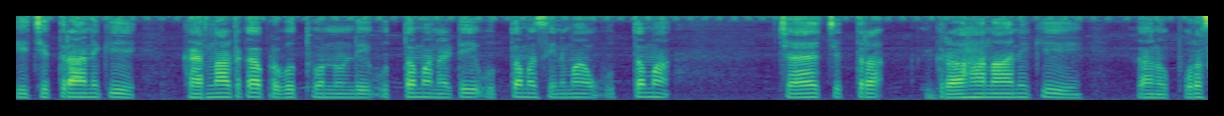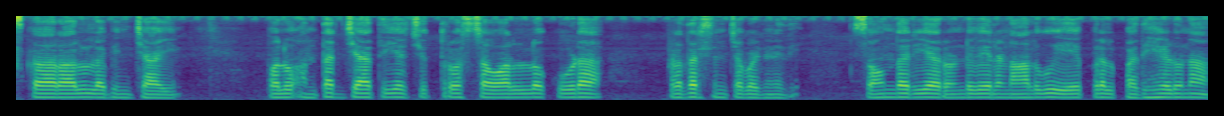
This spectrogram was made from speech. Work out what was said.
ఈ చిత్రానికి కర్ణాటక ప్రభుత్వం నుండి ఉత్తమ నటి ఉత్తమ సినిమా ఉత్తమ ఛాయాచిత్ర గ్రహణానికి గాను పురస్కారాలు లభించాయి. పలు అంతర్జాతీయ చిత్రోత్సవాల్లో కూడా ప్రదర్శించబడినది. సౌందర్య రెండు వేల నాలుగు ఏప్రిల్ పదిహేడున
